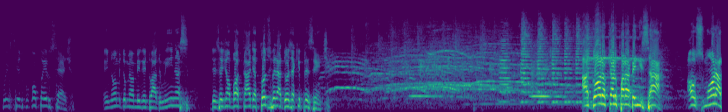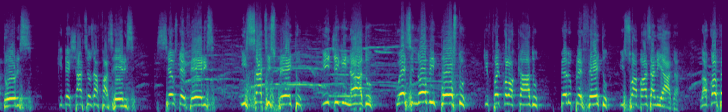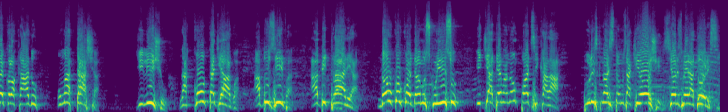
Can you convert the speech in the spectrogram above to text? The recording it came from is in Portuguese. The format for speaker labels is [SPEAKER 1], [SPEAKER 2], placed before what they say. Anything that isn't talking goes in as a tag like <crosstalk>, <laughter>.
[SPEAKER 1] conhecido como companheiro Sérgio. Em nome do meu amigo Eduardo Minas, desejo uma boa tarde a todos os vereadores aqui presentes. Agora eu quero parabenizar aos moradores que deixaram seus afazeres, seus deveres, insatisfeito, indignado com esse novo imposto que foi colocado pelo prefeito e sua base aliada, na qual foi colocado uma taxa de lixo na conta de água, abusiva, arbitrária. Não concordamos com isso e Diadema não pode se calar. Por isso que nós estamos aqui hoje, senhores vereadores,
